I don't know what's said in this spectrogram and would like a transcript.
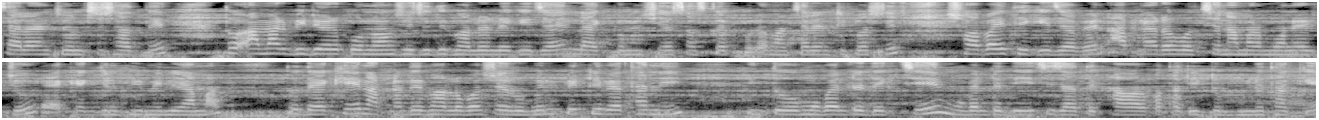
স্যালাইন চলছে সাথে। তো আমার ভিডিওর কোনো অংশ যদি ভালো লেগে যায় লাইক কমেন্ট শেয়ার সাবস্ক্রাইব করে আমার চ্যানেলটির পাশে সবাই থেকে যাবেন। আপনারা হচ্ছেন আমার মনের জোর, এক একজন ফ্যামিলি আমার। তো দেখেন, আপনাদের ভালোবাসা রুবেল, পেটে ব্যথা নেই, কিন্তু মোবাইলটা দেখছে, মোবাইলটা দিয়েছি যাতে খাওয়ার কথাটি একটু ভুলে থাকে।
